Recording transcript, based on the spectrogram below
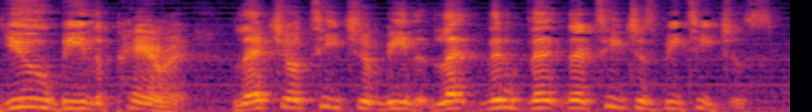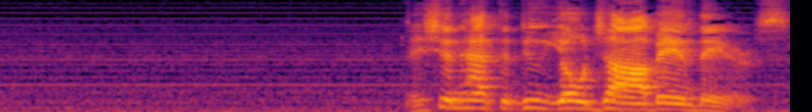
You be the parent. Let your teacher be let them let their teachers be teachers. They shouldn't have to do your job and theirs.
